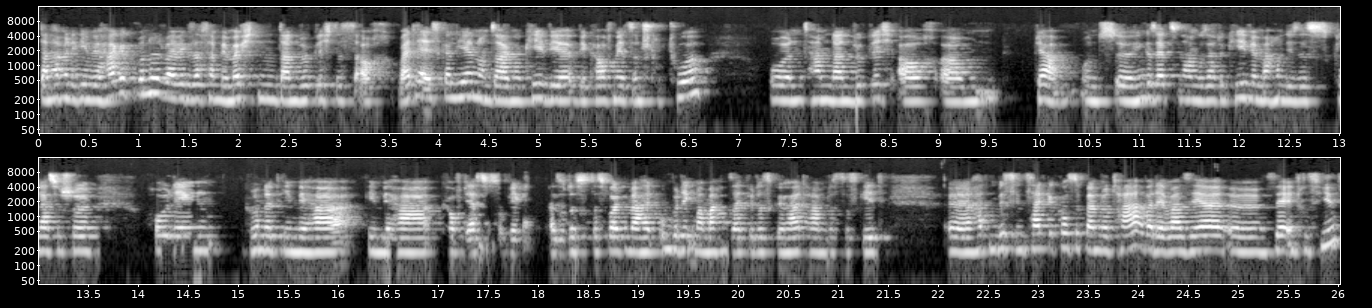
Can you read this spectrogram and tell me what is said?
dann haben wir eine GmbH gegründet, weil wir gesagt haben, wir möchten dann wirklich das auch weiter eskalieren und sagen, okay, wir, wir kaufen jetzt in Struktur und haben dann wirklich auch ähm, ja, uns äh, hingesetzt und haben gesagt, okay, wir machen dieses klassische Holding, gründet GmbH, GmbH, kauft erstes Objekt. Also das, das wollten wir halt unbedingt mal machen, seit wir das gehört haben, dass das geht. Äh, hat ein bisschen Zeit gekostet beim Notar, aber der war sehr, äh, sehr interessiert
